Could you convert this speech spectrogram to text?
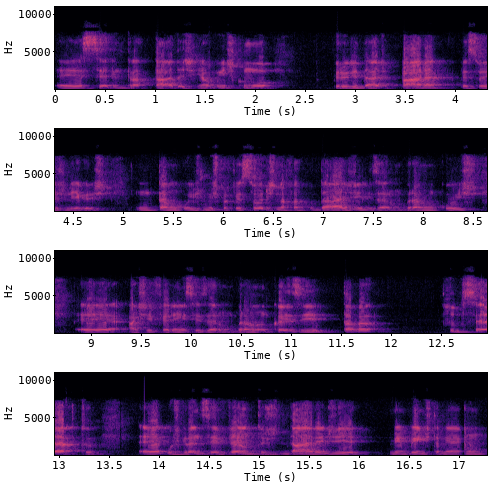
é, serem tratadas realmente como prioridade para pessoas negras. Então, os meus professores na faculdade, eles eram brancos, é, as referências eram brancas e estava tudo certo. É, os grandes eventos da área de meio ambiente também eram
